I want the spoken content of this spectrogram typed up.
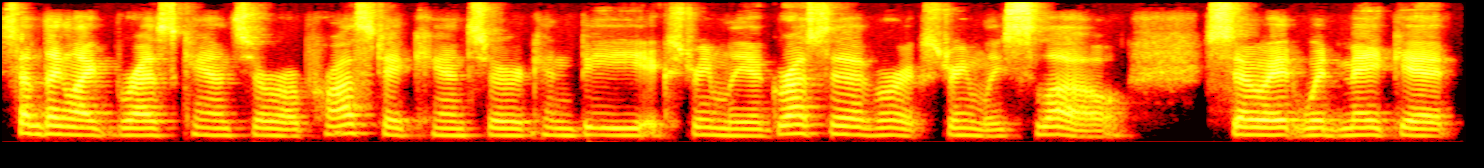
something like breast cancer or prostate cancer can be extremely aggressive or extremely slow. So it would make it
